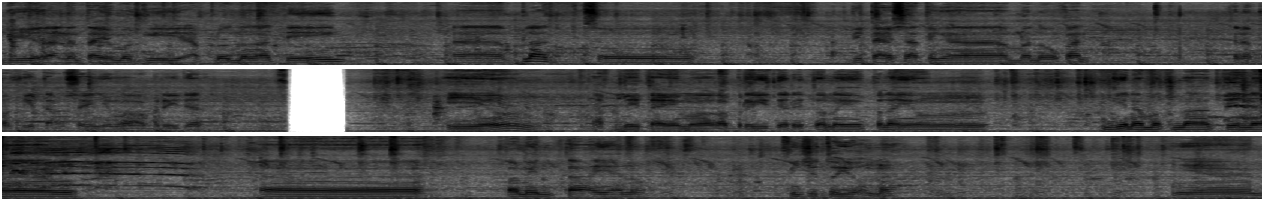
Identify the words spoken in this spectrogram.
bihira lang tayo mag-upload ng ating ah, vlog. So, di tayo sa ating ah, manukan. Tara, pakita ko sa inyo mga kabreeder. Iyon, update tayo mga kabreeder. Ito na yun pala yung ginamot natin ng ah, paminta. Ayan, oh. Medyo tuyo na. Yan.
